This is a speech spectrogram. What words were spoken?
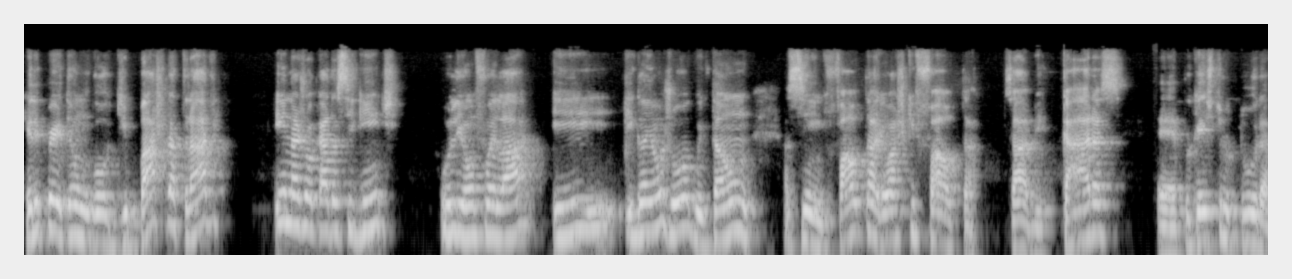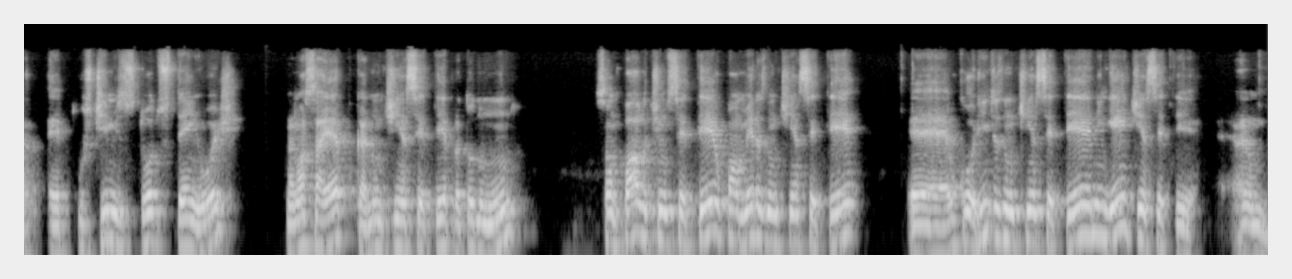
que ele perdeu um gol debaixo da trave e na jogada seguinte o Lyon foi lá e, e ganhou o jogo. Então, assim, falta, eu acho que falta, sabe, caras, é, porque a estrutura é, os times todos têm hoje. Na nossa época não tinha CT para todo mundo. São Paulo tinha um CT, o Palmeiras não tinha CT, é, o Corinthians não tinha CT, ninguém tinha CT. Um,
